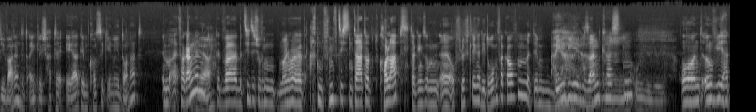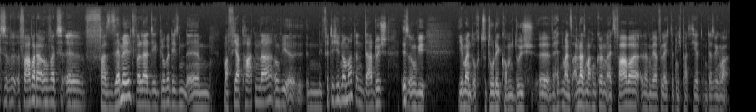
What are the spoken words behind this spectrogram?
Wie war denn das eigentlich? Hatte er dem Kossig in gedonnert? Im Vergangenen, Ja. das war, bezieht sich auf den 958. Tatort Kollaps. Da ging es um äh, auch Flüchtlinge, die Drogen verkaufen mit dem Baby Ah, ja, im ja. Sandkasten. Uiuiui. Und irgendwie hat Faber da irgendwas äh, versemmelt, weil er, die, glaube diesen ähm, Mafia-Paten da irgendwie äh, in die Fittiche genommen hat. Und dadurch ist irgendwie jemand auch zu Tode gekommen. Durch, äh, hätte man es anders machen können als Faber, dann wäre vielleicht das nicht passiert. Und deswegen war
